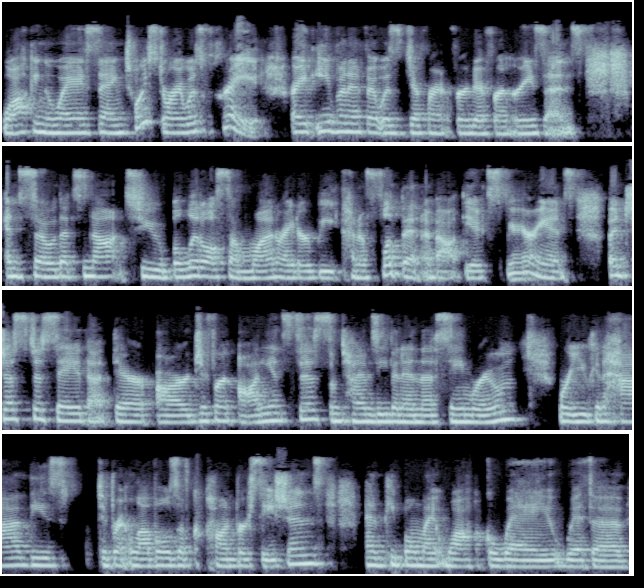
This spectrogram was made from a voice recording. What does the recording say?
walking away saying Toy Story was great, right? Even if it was different for different reasons. And so that's not to belittle someone, right, or be kind of flippant about the experience, but just to say that there are different audiences, sometimes even in the same room, where you can have these different levels of conversations and people might walk away with a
